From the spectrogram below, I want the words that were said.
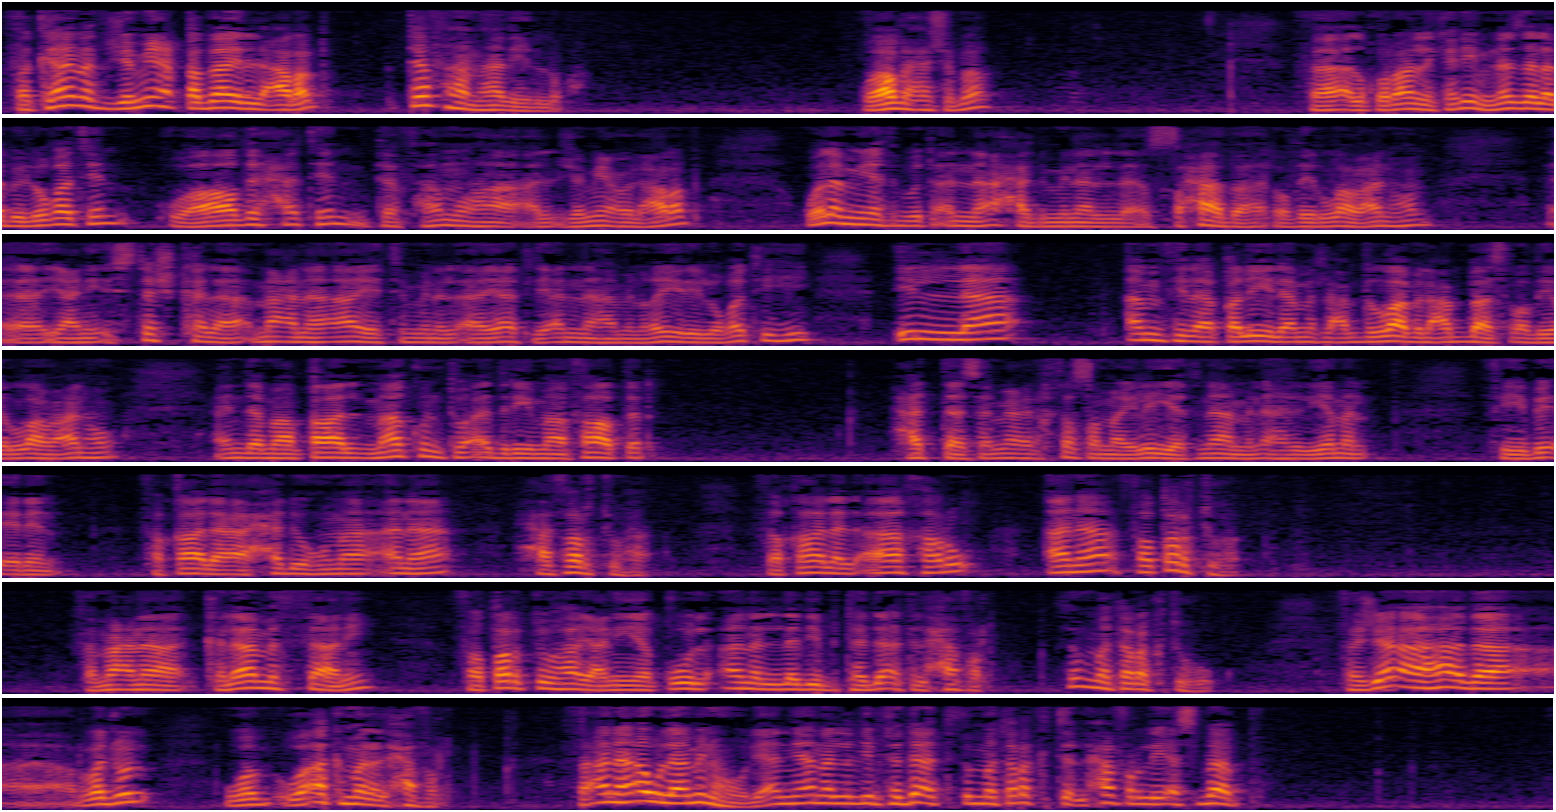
فكانت جميع قبائل العرب تفهم هذه اللغة. واضح يا شباب؟ فالقرآن الكريم نزل بلغة واضحة تفهمها جميع العرب ولم يثبت أن أحد من الصحابة رضي الله عنهم يعني استشكل معنى آية من الآيات لأنها من غير لغته إلا أمثلة قليلة مثل عبد الله بن عباس رضي الله عنه عندما قال ما كنت أدري ما فاطر حتى سمعت اختصم إلي اثنان من أهل اليمن في بئر فقال أحدهما أنا حفرتها فقال الآخر أنا فطرتها فمعنى كلام الثاني فطرتها يعني يقول أنا الذي ابتدأت الحفر ثم تركته فجاء هذا الرجل وأكمل الحفر. فأنا أولى منه لأني أنا الذي ابتدأت ثم تركت الحفر لأسباب.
